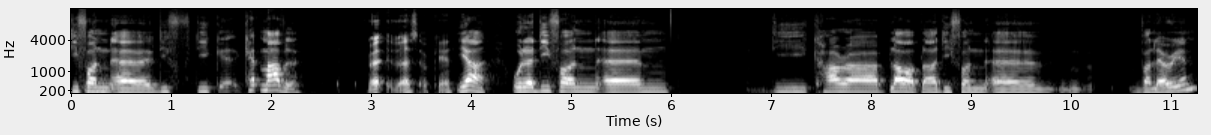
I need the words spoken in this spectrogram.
Die von, äh, die, die äh, Captain Marvel. Wa- Was? Okay. Ja, oder die von, ähm, die Cara bla bla bla, die von äh, Valerian,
